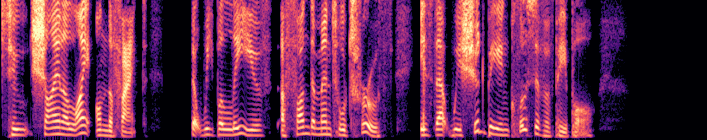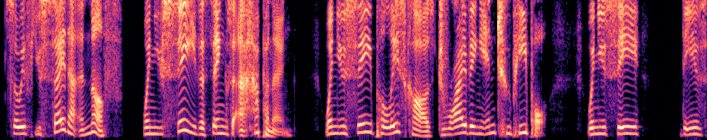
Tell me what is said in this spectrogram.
to shine a light on the fact that we believe a fundamental truth is that we should be inclusive of people. So if you say that enough, when you see the things that are happening, when you see police cars driving into people, when you see these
